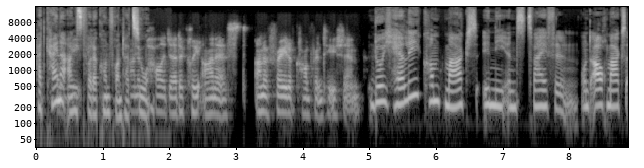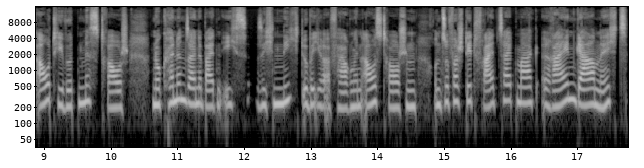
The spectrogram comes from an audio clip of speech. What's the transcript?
hat keine Angst vor der Konfrontation. Durch Hallie kommt Marks Inni ins Zweifeln und auch Marks Auti wird misstrauisch, nur können seine beiden Ichs sich nicht über ihre Erfahrungen austauschen und so versteht Freizeit Mark rein gar nichts,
